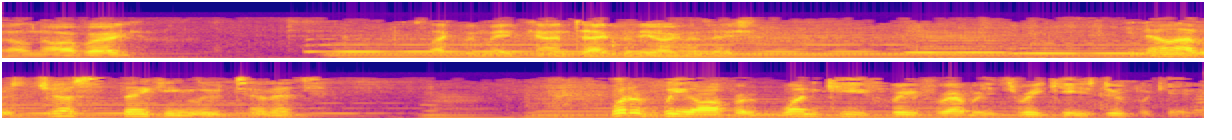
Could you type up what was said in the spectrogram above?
Well, Norberg, looks like we made contact with the organization. You know, I was just thinking, Lieutenant. What if we offered one key free for every three keys duplicated?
